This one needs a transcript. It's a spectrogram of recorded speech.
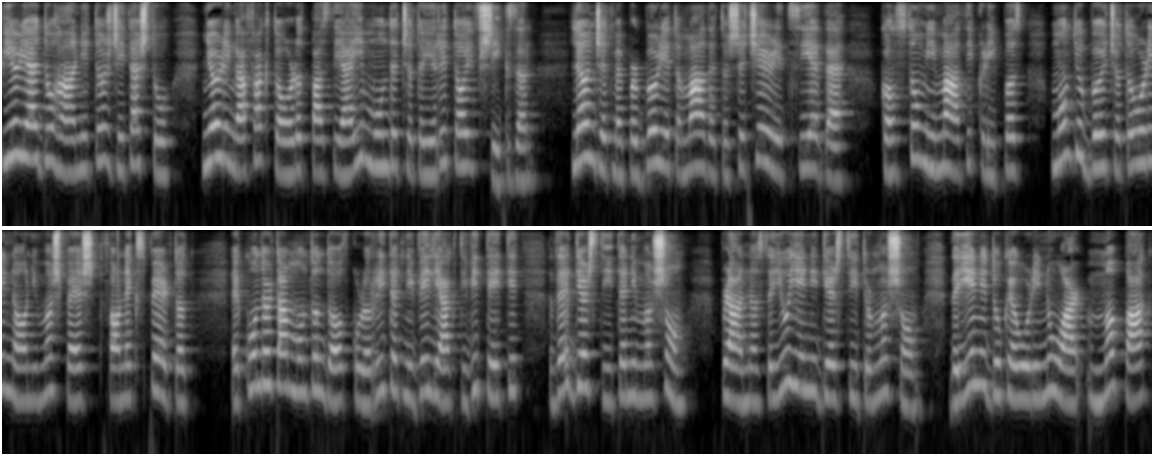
Pirja e duhanit është gjithashtu njëri nga faktorët pasi ai mundet që të irritojë fshikëzën. Lëngjet me përbërje të madhe të sheqerit si edhe konsumi i madh i kripës mund t'ju bëjë që të urinoni më shpesh, thonë ekspertët. E kundërta mund të ndodhë kur rritet niveli i aktivitetit dhe djersiteni më shumë. Pra, nëse ju jeni djersitur më shumë dhe jeni duke urinuar më pak,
